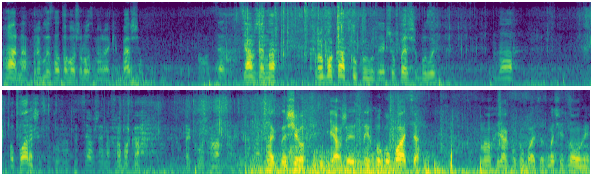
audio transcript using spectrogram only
гарна, приблизно того ж розміру, як і перша. Ну, ця вже на хробака з кукурудзи. Якщо перші були на опариші з кукурудзи, то ця вже на хробака. Так от рибка. Так, ну що, я вже встиг покупатися. Ну, як покупатися? Змочить ноги.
